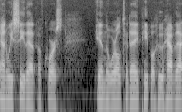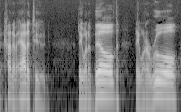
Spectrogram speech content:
And we see that, of course, in the world today. People who have that kind of attitude. They want to build, they want to rule.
